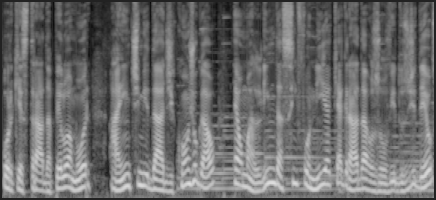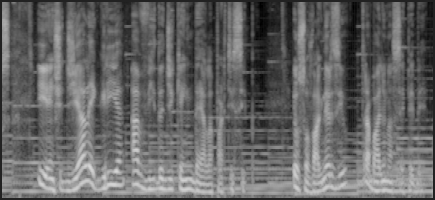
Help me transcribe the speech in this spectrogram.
Orquestrada pelo amor, a intimidade conjugal é uma linda sinfonia que agrada aos ouvidos de Deus e enche de alegria a vida de quem dela participa. Eu sou Wagner Zil, trabalho na CPB.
